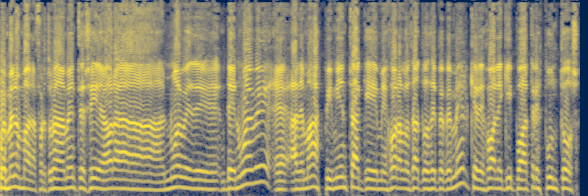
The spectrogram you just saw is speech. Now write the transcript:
Pues menos mal, afortunadamente sí, ahora 9 de, de 9. Eh, además, Pimienta que mejora los datos de Pepe Mel, que dejó al equipo a tres puntos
